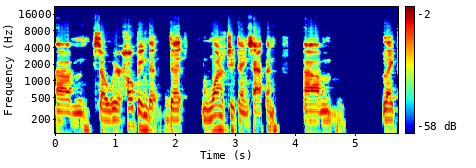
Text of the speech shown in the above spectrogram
Um, so we're hoping that that one of two things happen um, like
